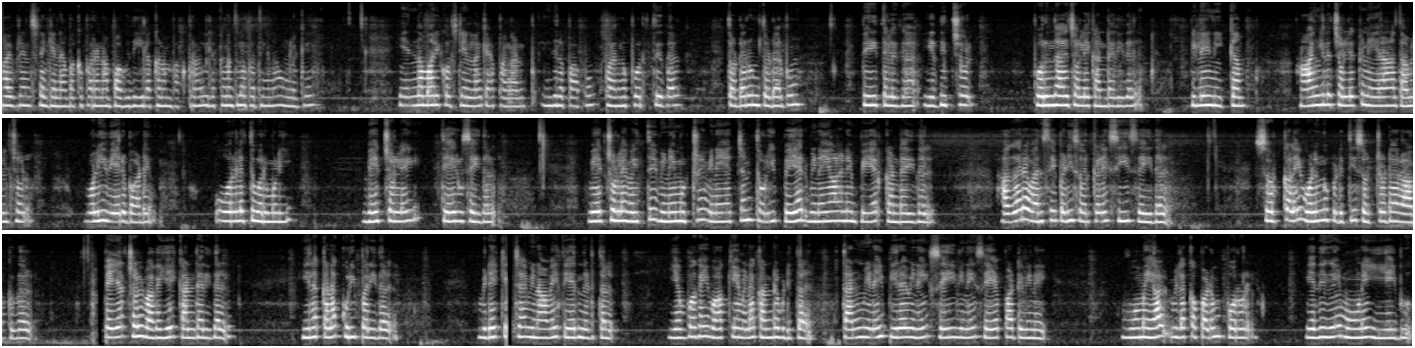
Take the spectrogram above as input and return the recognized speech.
Hi friends இன்றைக்கி என்ன பார்க்க போகிறேன்னா பகுதி இலக்கணம் பார்க்க போகிறோம் இலக்கணத்தில் பார்த்தீங்கன்னா உங்களுக்கு என்ன மாதிரி கொஸ்டின்லாம் கேட்பாங்கன்னு இதில் பார்ப்போம். பாருங்கள் பொறுத்துதல் தொடரும் தொடர்பும் பிரித்தெழுக எதிர்ச்சொல் பொருந்தாத சொல்லை கண்டறிதல் விலை நீக்கம் ஆங்கில சொல்லுக்கு நேரான தமிழ் சொல் மொழி வேறுபாடு ஓரெழுத்து ஒரு மொழி வேச்சொல்லை தேர்வு செய்தல். வேர்ச்சொல்லை வைத்து வினைமுற்று வினையச்சம் தொழிற்பெயர் வினையாளனின் பெயர் கண்டறிதல். அகர வரிசைப்படி சொற்களை சீர் செய்தல். சொற்களை ஒழுங்குபடுத்தி சொற்றொடராக்குதல். பெயர்ச்சொல் வகையை கண்டறிதல். இலக்கண குறிப்பறிதல். விடைக்கேற்ற வினாவை தேர்ந்தெடுத்தல். எவ்வகை வாக்கியம் என கண்டுபிடித்தல். தன்வினை பிறவினை செய்வினை செயற்பாட்டு வினை. உவமையால் விளக்கப்படும் பொருள். எதுகை மூனை இயைபு.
